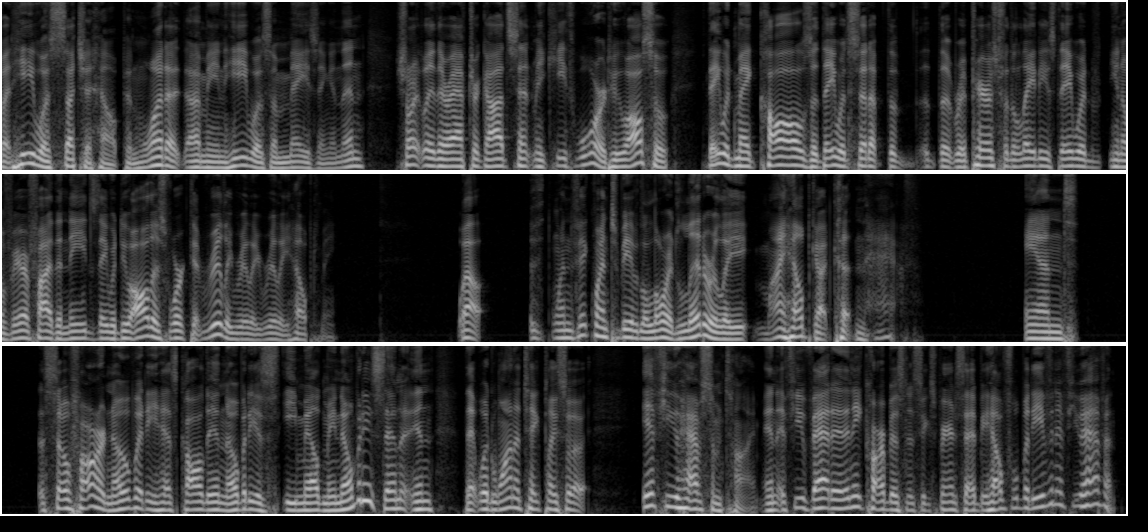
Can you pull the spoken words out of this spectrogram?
But he was such a help, and what a I mean, he was amazing. And then shortly thereafter, God sent me Keith Ward, who also they would make calls, that they would set up the the repairs for the ladies, they would you know verify the needs, they would do all this work that really, really, really helped me. Well, when Vic went to be with the Lord, literally my help got cut in half. And so far, nobody has called in, nobody has emailed me, nobody has sent in that would want to take place. So if you have some time, and if you've had any car business experience, that'd be helpful. But even if you haven't,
